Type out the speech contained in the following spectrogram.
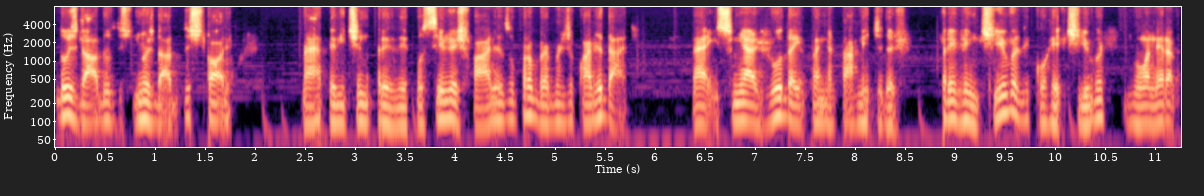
dos dados, nos dados históricos, né? permitindo prever possíveis falhas ou problemas de qualidade. Né? Isso me ajuda a implementar medidas preventivas e corretivas de maneira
